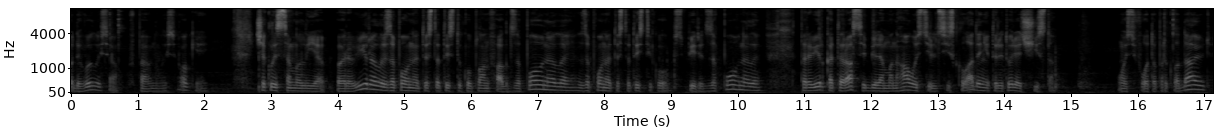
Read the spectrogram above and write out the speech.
подивилися, впевнилися. Окей. Чек-лист Сомельє перевірили, заповнити статистику план факт заповнили, заповнити статистику Spirit заповнили. Перевірка тераси біля мангалу, стільці складені, територія чиста. Ось фото прикладають.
